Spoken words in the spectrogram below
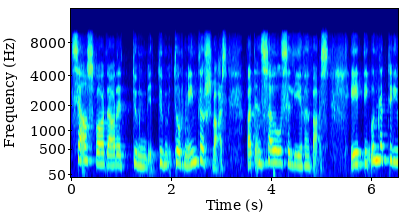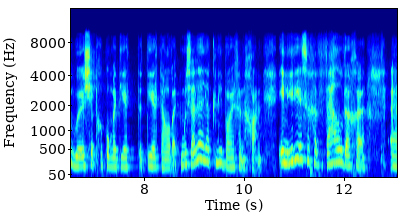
Selfs waar daar 'n tormentors was wat in Saul se lewe was het die oomblik toe die worship gekom het deur deur Dawid moes hulle hulle knie buig en gaan. En hierdie is 'n geweldige uh,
